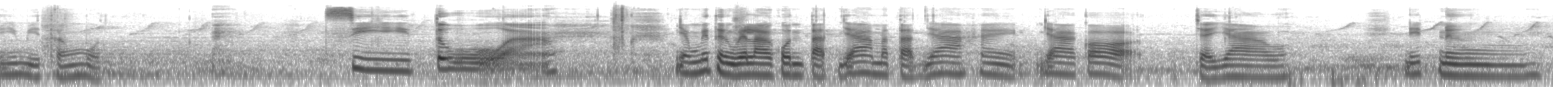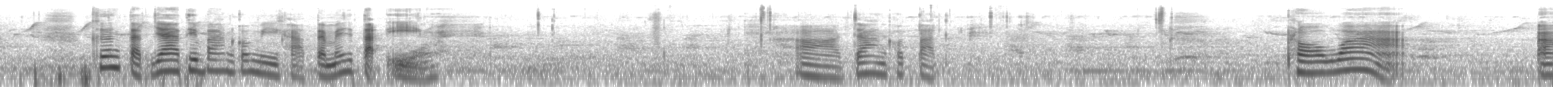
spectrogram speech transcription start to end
นี้มีทั้งหมดสี่ตัว ยังไม่ถึงเวลาคนตัดหญ้ามาตัดหญ้าให้หญ้าก็จะยาว นิดนึง เครื่องตัดหญ้าที่บ้านก็มีค่ะ แต่ไม่ได้ตัดเองอจ้างเขาตัด เพราะว่าา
